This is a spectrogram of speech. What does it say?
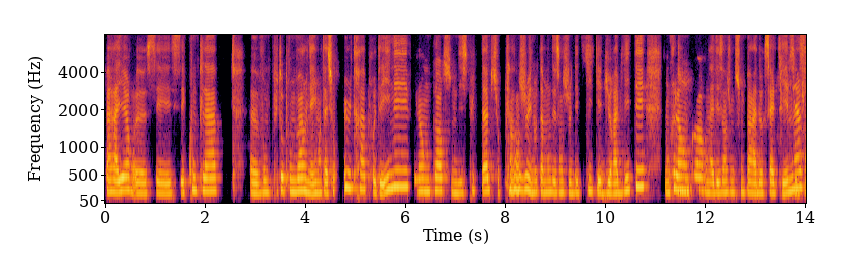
Par ailleurs, euh, ces, ces comptes-là euh, vont plutôt promouvoir une alimentation ultra protéinée. Là encore, sont discutables sur plein d'enjeux et notamment des enjeux d'éthique et de durabilité. Donc là mmh. encore, on a des injonctions paradoxales qui émergent.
